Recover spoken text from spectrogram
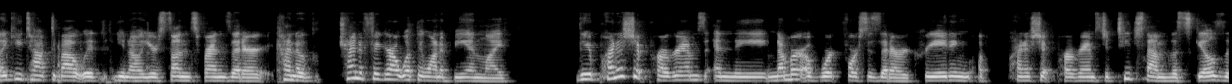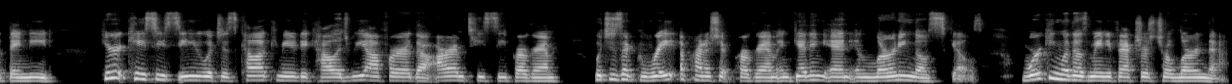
like you talked about with you know your son's friends that are kind of trying to figure out what they want to be in life the apprenticeship programs and the number of workforces that are creating apprenticeship programs to teach them the skills that they need. Here at KCC, which is Kellogg Community College, we offer the RMTC program, which is a great apprenticeship program and getting in and learning those skills, working with those manufacturers to learn that.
